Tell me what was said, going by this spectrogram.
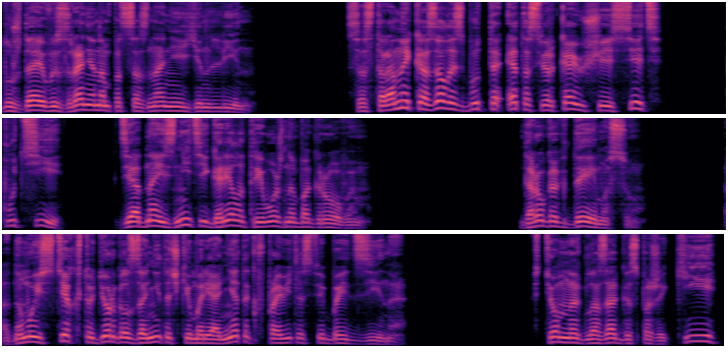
блуждая в израненном подсознании Янлин. Со стороны казалось, будто эта сверкающая сеть — пути, где одна из нитей горела тревожно-багровым. Дорога к Деймосу, одному из тех, кто дергал за ниточки марионеток в правительстве Бейдзина. В темных глазах госпожи Ки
